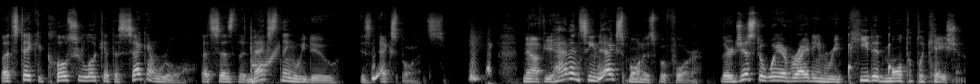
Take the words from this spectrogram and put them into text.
let's take a closer look at the second rule that says the next thing we do is exponents. Now, if you haven't seen exponents before, they're just a way of writing repeated multiplication.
